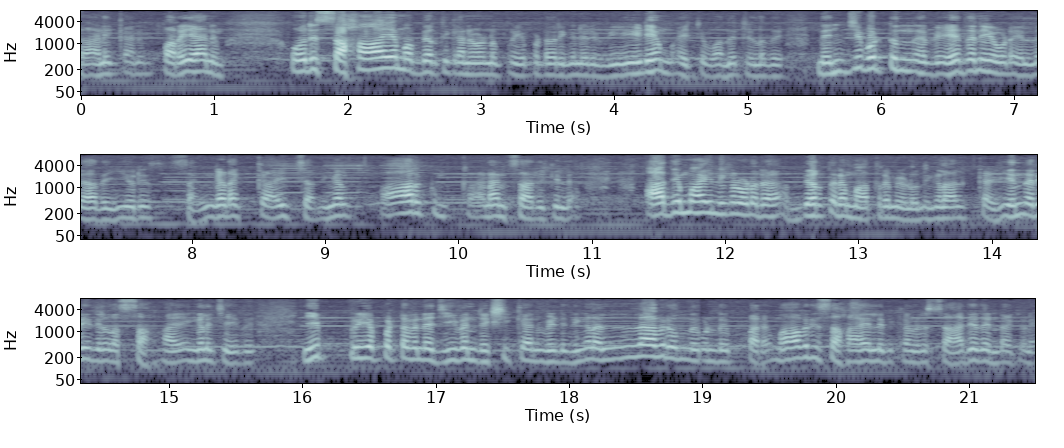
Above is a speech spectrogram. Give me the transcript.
കാണിക്കാനും പറയാനും ഒരു സഹായം അഭ്യർത്ഥിക്കാനുമാണ് പ്രിയപ്പെട്ടവർ ഇങ്ങനെ ഒരു വീഡിയോ ആയിട്ട് വന്നിട്ടുള്ളത്. നെഞ്ചുപൊട്ടുന്ന വേദനയോടെ അല്ലാതെ ഈ ഒരു സങ്കട കാഴ്ച നിങ്ങൾ ആർക്കും കാണാൻ സാധിക്കില്ല. ആദ്യമായി നിങ്ങളോടൊരു അഭ്യർത്ഥന മാത്രമേ ഉള്ളൂ. നിങ്ങളാൽ കഴിയുന്ന രീതിയിലുള്ള സഹായങ്ങൾ ചെയ്ത് ഈ പ്രിയപ്പെട്ടവന്റെ ജീവൻ രക്ഷിക്കാൻ വേണ്ടി നിങ്ങളെല്ലാവരും ഒന്നുകൊണ്ട് പരമാവധി സഹായം ലഭിക്കാനുള്ള ഒരു സാധ്യത ഉണ്ടാക്കണേ.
